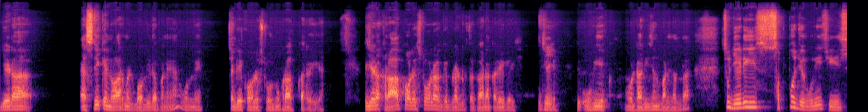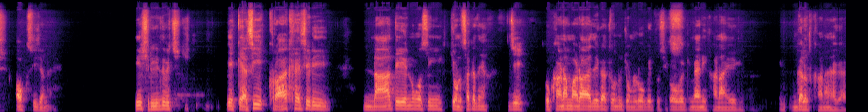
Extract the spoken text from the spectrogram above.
ਜਿਹੜਾ ਐਸਿਡਿਕ এনवायरमेंट ਬੋਡੀ ਦਾ ਬਣਿਆ ਉਹਨੇ ਚੰਗੇ ਕੋਲੇਸਟ੍ਰੋਲ ਨੂੰ ਖਰਾਬ ਕਰ ਰਹੀ ਹੈ। ਤੇ ਜਿਹੜਾ ਖਰਾਬ ਕੋਲੇਸਟ੍ਰੋਲ ਹੈ ਅੱਗੇ ਬਲੱਡ ਤੋਂ ਗਾੜਾ ਕਰੇਗਾ ਜੀ। ਉਹ ਵੀ ਇੱਕ ਵੱਡਾ ਰੀਜ਼ਨ ਬਣ ਜਾਂਦਾ। ਸੋ ਜਿਹੜੀ ਸਭ ਤੋਂ ਜ਼ਰੂਰੀ ਚੀਜ਼ ਆਕਸੀਜਨ ਹੈ ਇਹ ਸਰੀਰ ਦੇ ਵਿੱਚ ਇੱਕ ਐਸੀ ਖੁਰਾਕ ਹੈ ਜਿਹੜੀ ਨਾ ਤੇ ਇਹਨੂੰ ਅਸੀਂ ਚੁਣ ਸਕਦੇ ਹਾਂ। ਜੀ। ਉਹ ਖਾਣਾ ਮਾੜਾ ਆ ਜਾਏਗਾ ਤੇ ਉਹਨੂੰ ਚੁਣ ਲੋਗੇ ਤੁਸੀਂ ਕਹੋਗੇ ਕਿ ਮੈਂ ਨਹੀਂ ਖਾਣਾ ਇਹ ਗਲਤ ਖਾਣਾ ਹੈਗਾ।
